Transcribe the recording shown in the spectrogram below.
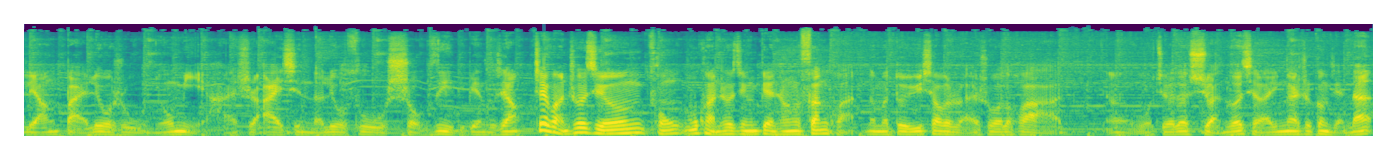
两百六十五牛米，还是爱信的六速手自一体变速箱。这款车型从五款车型变成了三款，那么对于消费者来说的话。嗯，我觉得选择起来应该是更简单，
